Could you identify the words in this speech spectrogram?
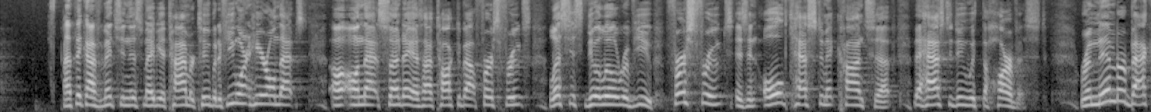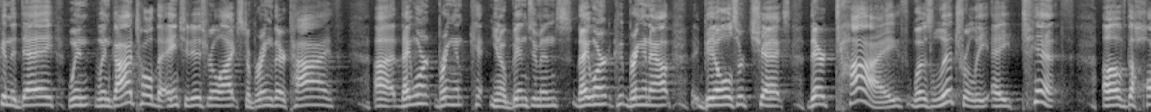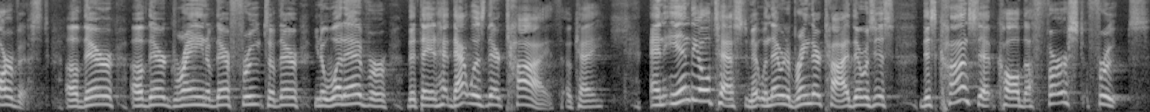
I think I've mentioned this maybe a time or two, but if you weren't here on that uh, on that Sunday as I talked about first fruits, let's just do a little review. First fruits is an Old Testament concept that has to do with the harvest. Remember back in the day when, when God told the ancient Israelites to bring their tithe? Uh, they weren't bringing, you know, Benjamins. They weren't bringing out bills or checks. Their tithe was literally a tenth of the harvest of their of their grain, of their fruit, of their you know whatever that they had had. That was their tithe. Okay, and in the Old Testament, when they were to bring their tithe, there was this this concept called the first fruits.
